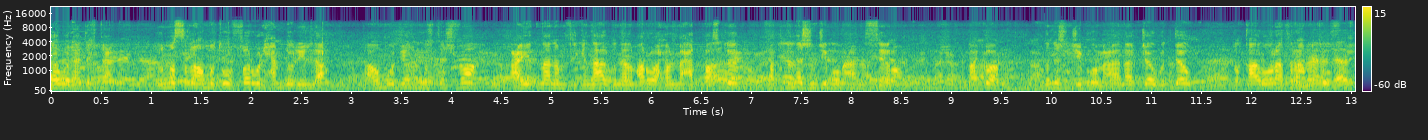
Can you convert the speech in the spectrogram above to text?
هو الهدف تاعنا. المصل راه متوفر والحمد لله. أو مدير المستشفى عيطنا لهم ذيك النهار قلنا لهم أروحوا لمعهد باستور ما قدرناش نجيبوا معنا ال sérum d'accord ما قدرناش نجيبوه معنا جاو بداو القارورات راه متوفرين.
